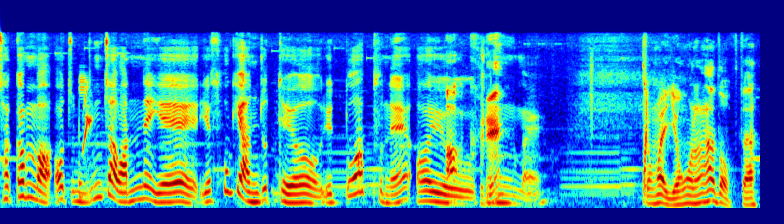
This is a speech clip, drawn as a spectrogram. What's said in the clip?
잠깐만. 어, 좀 문자 왔네, 얘. 얘 속이 안 좋대요. 얘 또 아프네. 아유, 아, 그래? 정말. 정말 영혼 하나도 없다.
